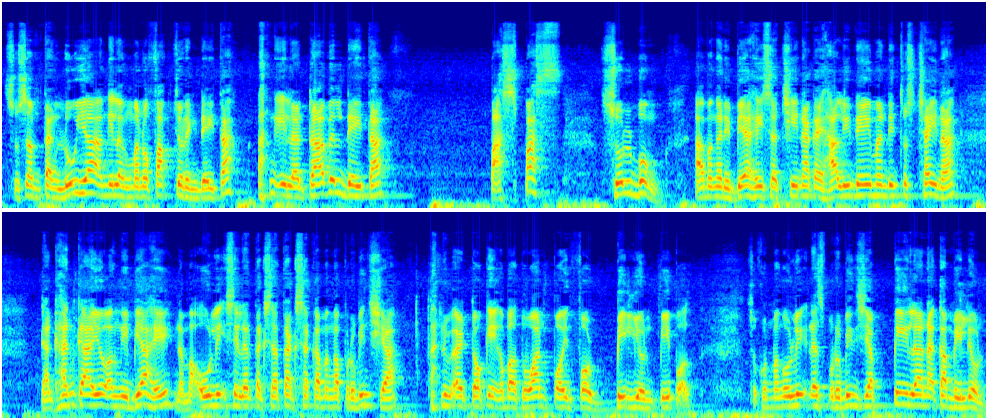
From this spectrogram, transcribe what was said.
So samtang luya ang ilang manufacturing data, ang ilang travel data paspas sulbong ang mga nibiyahe sa China kay holiday man dito sa China daghan kayo ang nibiyahe na mauli sila tagsa-tag sa mga probinsya and we are talking about 1.4 billion people. So kung manguli na sa probinsya, pila na ka milyon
